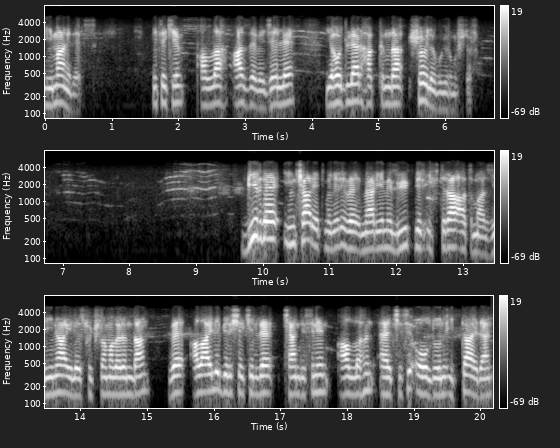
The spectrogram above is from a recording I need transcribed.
iman ederiz. Nitekim Allah Azze ve Celle Yahudiler hakkında şöyle buyurmuştur. Bir de inkar etmeleri ve Meryem'e büyük bir iftira atma, zina ile suçlamalarından ve alaylı bir şekilde kendisinin Allah'ın elçisi olduğunu iddia eden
